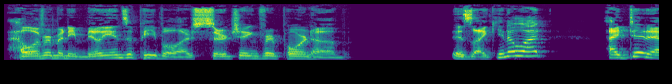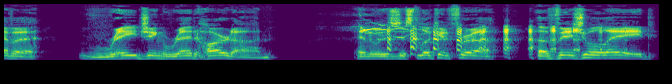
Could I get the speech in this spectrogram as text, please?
however many millions of people are searching for Pornhub is like, you know what? I did have a raging red heart on and was just looking for a, a visual aid.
